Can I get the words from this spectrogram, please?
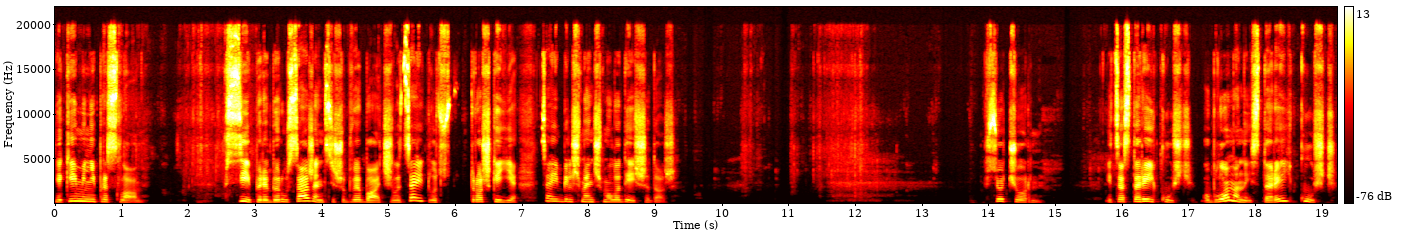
який мені прислали. Всі переберу саджанці, щоб ви бачили. Цей тут трошки є. Цей більш-менш молодий ще даже. Все чорне. І це старий кущ. Обломаний старий кущ.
